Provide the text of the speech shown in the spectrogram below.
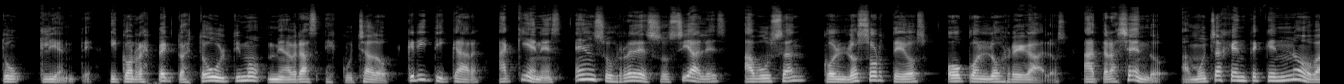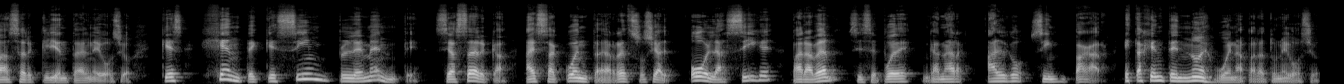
tu cliente. Y con respecto a esto último, me habrás escuchado criticar a quienes en sus redes sociales abusan con los sorteos o con los regalos, atrayendo a mucha gente que no va a ser clienta del negocio, que es gente que simplemente se acerca a esa cuenta de red social o la sigue para ver si se puede ganar algo sin pagar. Esta gente no es buena para tu negocio,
